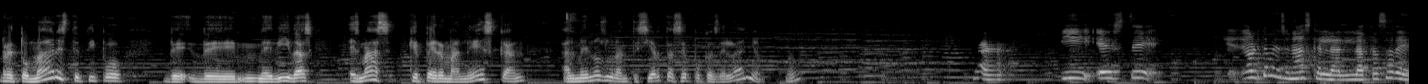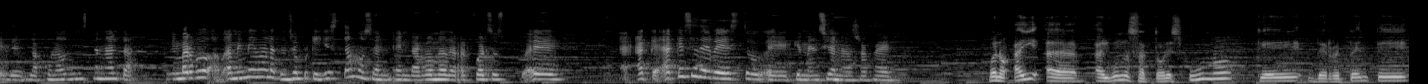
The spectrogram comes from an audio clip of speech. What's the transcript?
retomar este tipo de, de medidas, es más, que permanezcan al menos durante ciertas épocas del año, ¿no? Claro. Y este, ahorita mencionabas que la, tasa de, vacunados no es tan alta. Sin embargo, a mí me llama la atención porque ya estamos en, la ronda de refuerzos. Eh, ¿a, qué, se debe esto eh, que mencionas, Rafael? Bueno, hay ah, algunos factores. Uno, que de repente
